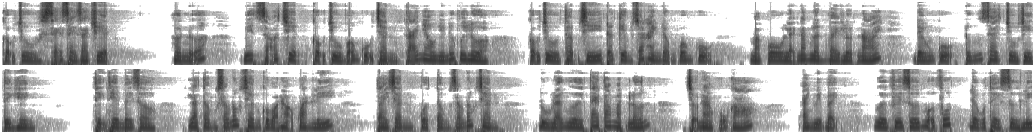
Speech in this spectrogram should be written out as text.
cậu chủ sẽ xảy ra chuyện. Hơn nữa, biết rõ chuyện cậu chủ và ông cụ Trần cãi nhau như nước với lửa, cậu chủ thậm chí đã kiểm soát hành động của ông cụ mà cô lại năm lần bảy lượt nói để ông cụ đứng ra chủ trì tình hình. Thịnh Thiên bây giờ là tổng giám đốc Trần của bọn họ quản lý, tay chân của tổng giám đốc Trần đủ loại người tai to mặt lớn, chỗ nào cũng có. Anh bị bệnh người phía dưới mỗi phút đều có thể xử lý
